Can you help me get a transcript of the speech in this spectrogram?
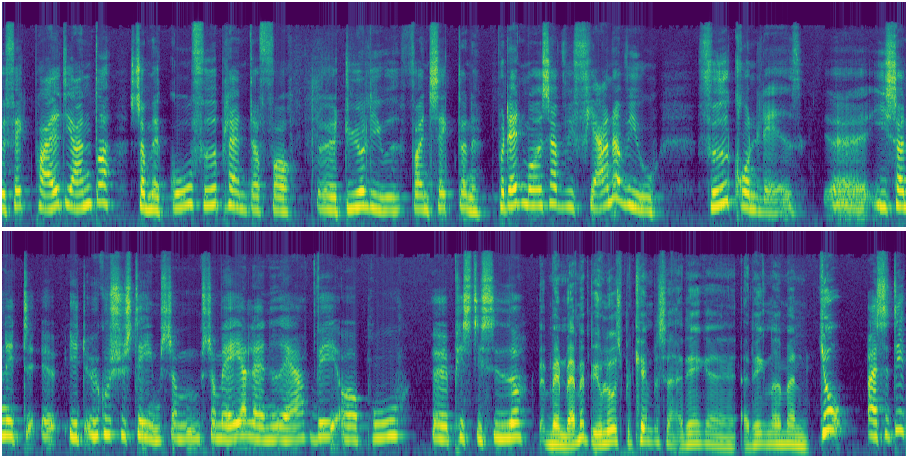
effekt på alle de andre, som er gode fødeplanter for øh, dyrelivet, for insekterne. På den måde så vi fjerner vi jo fødegrundlaget øh, i sådan et, øh, et økosystem, som, som agerlandet er, ved at bruge øh, pesticider. Men hvad med biologisk bekæmpelse? Er det ikke, er det ikke noget, man... Jo, altså det,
